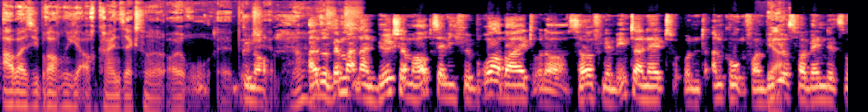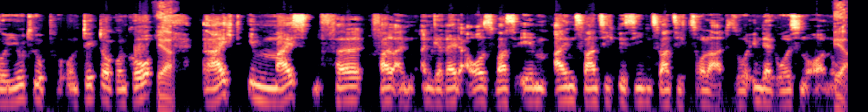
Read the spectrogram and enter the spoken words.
Aber Sie brauchen hier auch keinen 600 Euro äh, Bildschirm. Genau. Ne? Also wenn man einen Bildschirm hauptsächlich für Büroarbeit oder Surfen im Internet und Angucken von Videos ja. verwendet, so YouTube und TikTok und Co., ja. reicht im meisten Fall, Fall ein, ein, Gerät aus, was eben 21 bis 27 Zoll hat, so in der Größenordnung. Ja.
